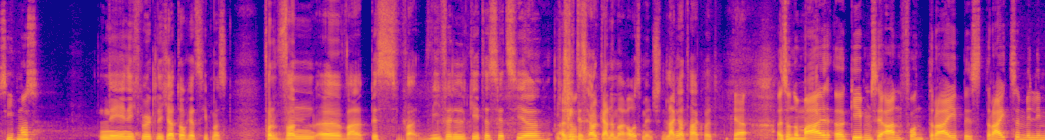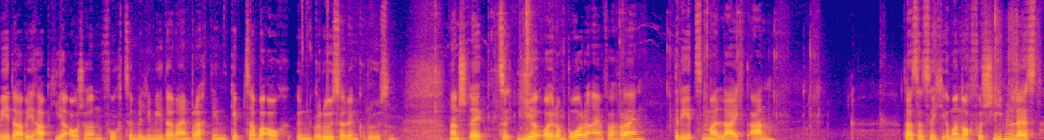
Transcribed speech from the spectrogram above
Sieht man es? Nee, nicht wirklich. Ja, doch, jetzt sieht man es. Von, von äh, war, bis, war, wie viel geht es jetzt hier? Ich Also- krieg das heute gerne mal raus, Mensch. Ein langer Tag heute. Ja, also normal äh, geben sie an von 3 bis 13 mm, aber ich habe hier auch schon einen 15 mm reingebracht. Den gibt es aber auch in größeren Größen. Dann steckt ihr hier euren Bohrer einfach rein, dreht ihn mal leicht an, dass er sich immer noch verschieben lässt.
